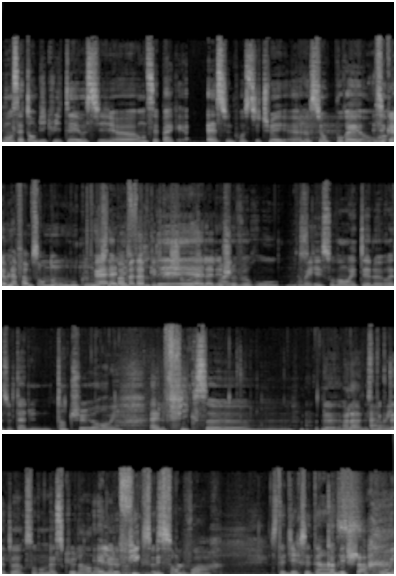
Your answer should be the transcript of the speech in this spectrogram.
Bon, cette ambiguïté aussi, euh, on ne sait pas est-ce une prostituée. Elle aussi, on pourrait. on- C'est quand même la femme sans nom, donc euh, Elle, c'est pas est Madame fardée, quelque chose. Elle a les Ouais. cheveux roux, ce Oui. qui est souvent été le résultat d'une teinture. Oui. Elle fixe euh, le, voilà, le Ah oui. spectateur, souvent masculin. donc Elle le fixe, le- mais sans le voir. C'est-à-dire que c'est un. Comme les chats. Oui,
